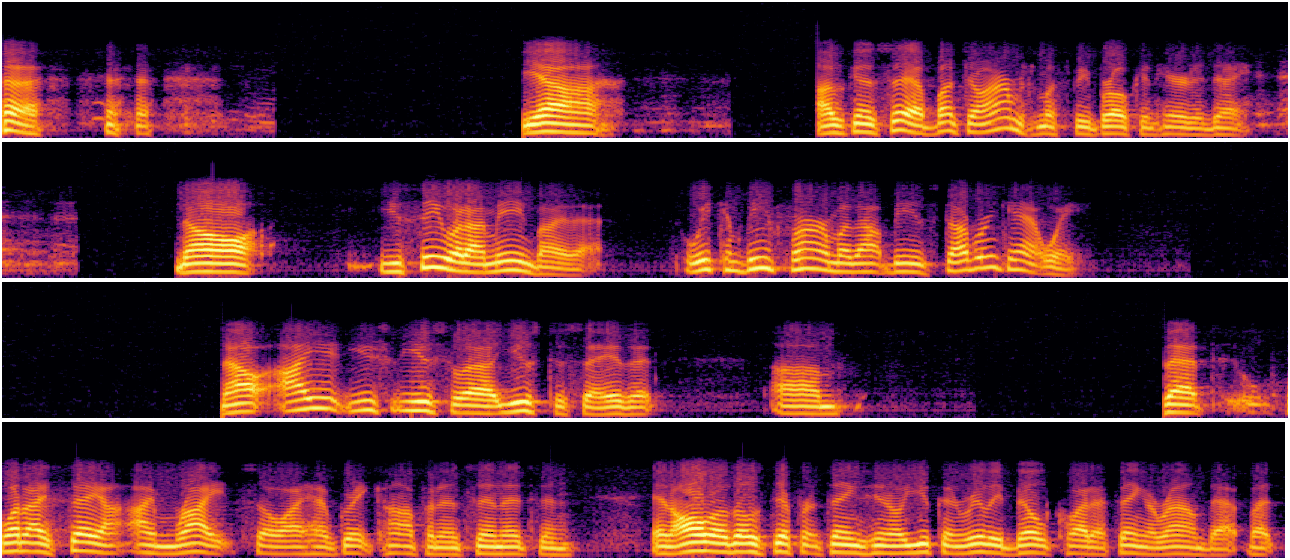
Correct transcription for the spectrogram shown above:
yeah, I was going to say a bunch of arms must be broken here today. No, you see what I mean by that. We can be firm without being stubborn, can't we? Now, I used used, uh, used to say that um, that what I say I'm right, so I have great confidence in it, and and all of those different things. You know, you can really build quite a thing around that, but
